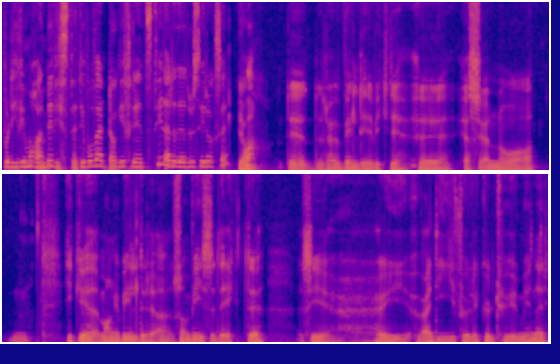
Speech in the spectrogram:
fordi vi må ha en bevissthet i vår hverdag i fredstid. Er det det du sier, Aksel? Ja, det, det er veldig viktig. Eh, jeg ser nå at mm, ikke mange bilder eh, som viser direkte si, høyverdifulle kulturminner,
